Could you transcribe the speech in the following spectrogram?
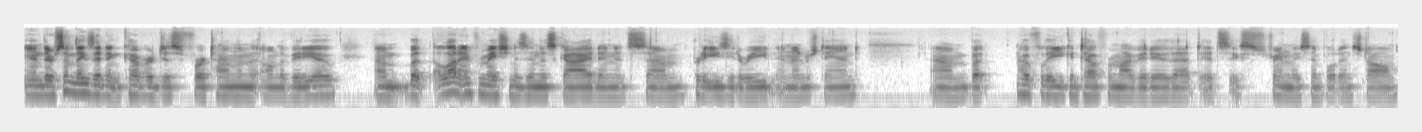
and there's some things I didn't cover just for a time limit on the video. Um, but a lot of information is in this guide and it's um, pretty easy to read and understand. But hopefully you can tell from my video that it's extremely simple to install.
